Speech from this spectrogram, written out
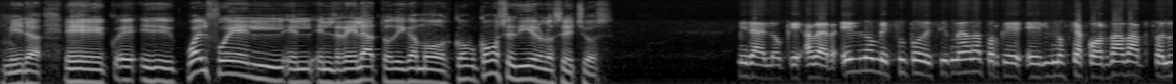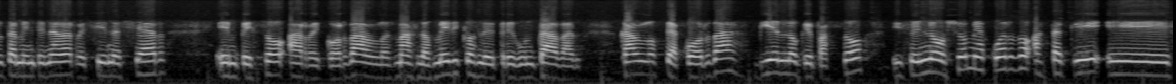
Mira, eh, eh, eh, ¿cuál fue el, el- el relato, digamos, cómo, cómo se dieron los hechos? Mira, lo que, a ver, él no me supo decir nada porque él no se acordaba absolutamente nada, recién ayer empezó a recordarlo, es más, los médicos le preguntaban, Carlos, ¿te acordás bien lo que pasó? Dice, no, yo me acuerdo hasta que eh,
